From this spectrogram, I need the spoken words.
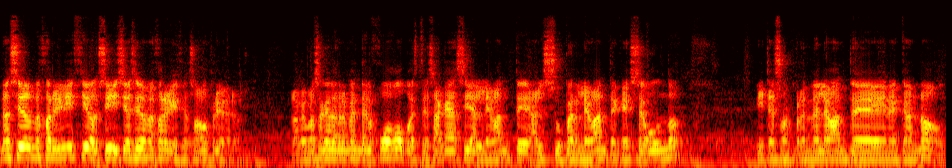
¿No ha sido el mejor inicio? Sí, sí ha sido el mejor inicio, somos primeros. Lo que pasa es que de repente el juego pues te saca así al Levante, al Super Levante, que es segundo, y te sorprende el Levante en el Camp Nou.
